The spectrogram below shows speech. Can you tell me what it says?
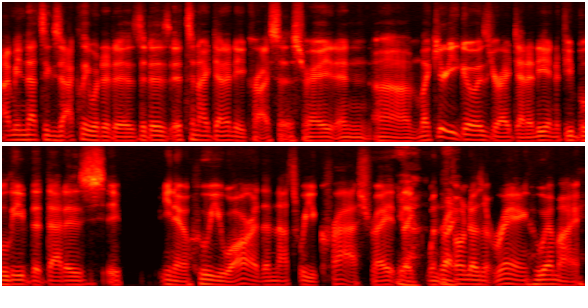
I mean that's exactly what it is. It is it's an identity crisis, right? And um, like your ego is your identity, and if you believe that that is a, you know who you are, then that's where you crash, right? Yeah, like when the right. phone doesn't ring, who am I?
